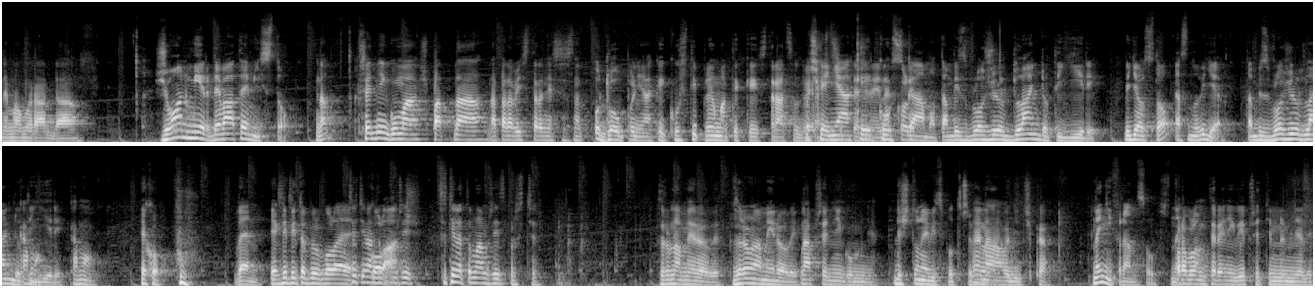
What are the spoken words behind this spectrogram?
Nemám rád dál. Joan Mir, deváté místo. No, přední guma špatná, na pravé straně se snad odloupil nějaký kus ty pneumatiky, ztrácel dvě Počkej, nějaký kus, kámo, tam bys vložil dlaň do ty díry. Viděl jsi to? Já jsem to viděl. Tam bys vložil dlaň do ty díry. Kamo. Jako, fuf, ven. Jak kdyby to byl, vole, Co ti na. To říct? Co ti na to mám říct prostě? Zrovna Mirovi. Zrovna Mirovi. Na přední gumě. Když to nejvíc potřebuje. Je náhodička. Není francouz. Ne. Problém, který nikdy předtím neměli.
